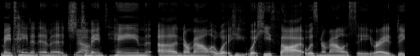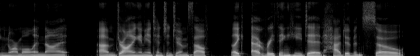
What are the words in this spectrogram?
maintain an image, yeah. to maintain a normal what he what he thought was normalcy, right? Being normal and not um, drawing any attention to himself. Like everything he did had to have been so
